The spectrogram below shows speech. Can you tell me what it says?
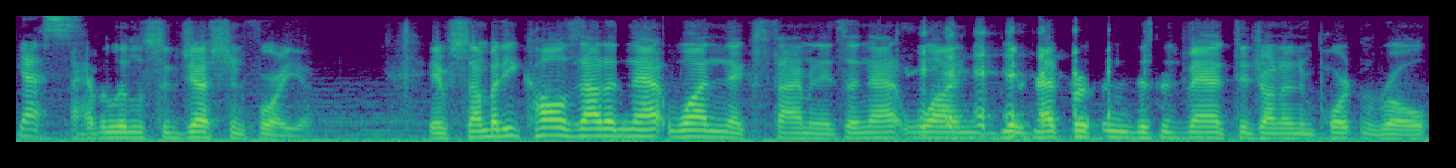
yes. I have a little suggestion for you. If somebody calls out a nat one next time and it's a nat one, give that person disadvantage on an important roll.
